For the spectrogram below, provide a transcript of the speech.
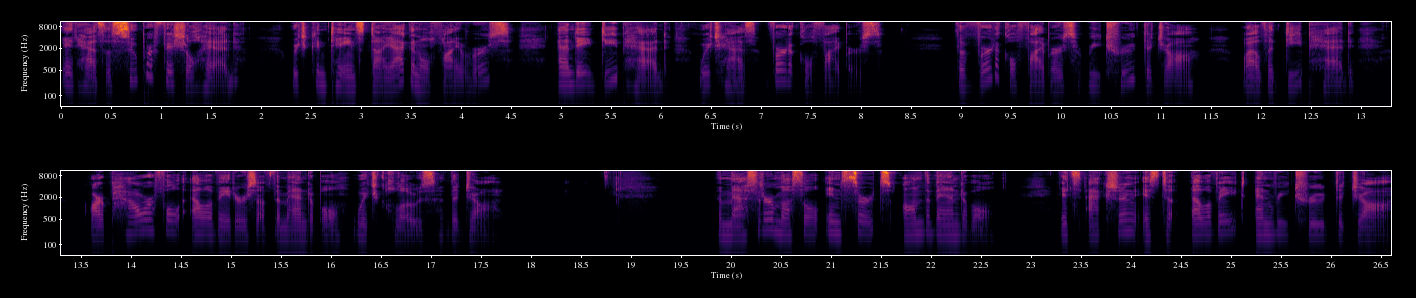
It has a superficial head, which contains diagonal fibers, and a deep head, which has vertical fibers. The vertical fibers retrude the jaw, while the deep head are powerful elevators of the mandible, which close the jaw. The masseter muscle inserts on the mandible. Its action is to elevate and retrude the jaw.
